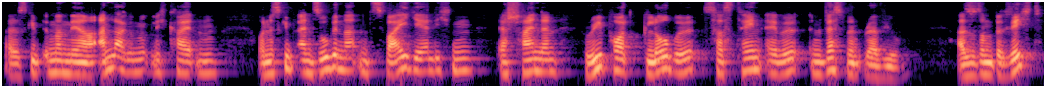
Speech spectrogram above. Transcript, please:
Also es gibt immer mehr Anlagemöglichkeiten und es gibt einen sogenannten zweijährlichen erscheinenden Report Global Sustainable Investment Review. Also so ein Bericht,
